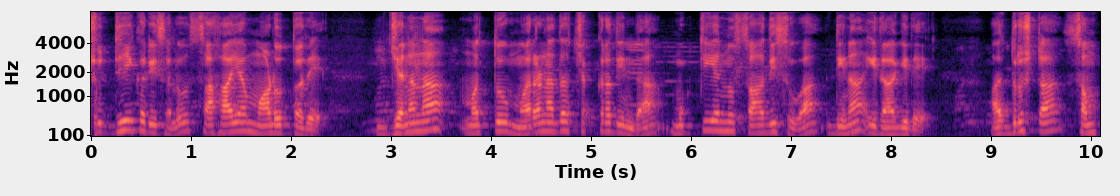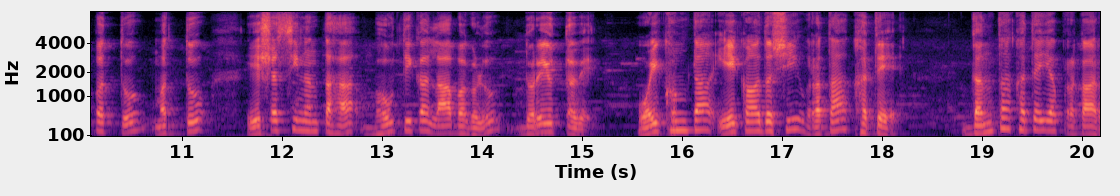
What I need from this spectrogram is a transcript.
ಶುದ್ಧೀಕರಿಸಲು ಸಹಾಯ ಮಾಡುತ್ತದೆ. ಜನನ ಮತ್ತು ಮರಣದ ಚಕ್ರದಿಂದ ಮುಕ್ತಿಯನ್ನು ಸಾಧಿಸುವ ದಿನ ಇದಾಗಿದೆ. ಅದೃಷ್ಟ, ಸಂಪತ್ತು ಮತ್ತು ಯಶಸ್ಸಿನಂತಹ ಭೌತಿಕ ಲಾಭಗಳು ದೊರೆಯುತ್ತವೆ. ವೈಕುಂಠ ಏಕಾದಶಿ ವ್ರತ ಕಥೆ. ದಂತಕಥೆಯ ಪ್ರಕಾರ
